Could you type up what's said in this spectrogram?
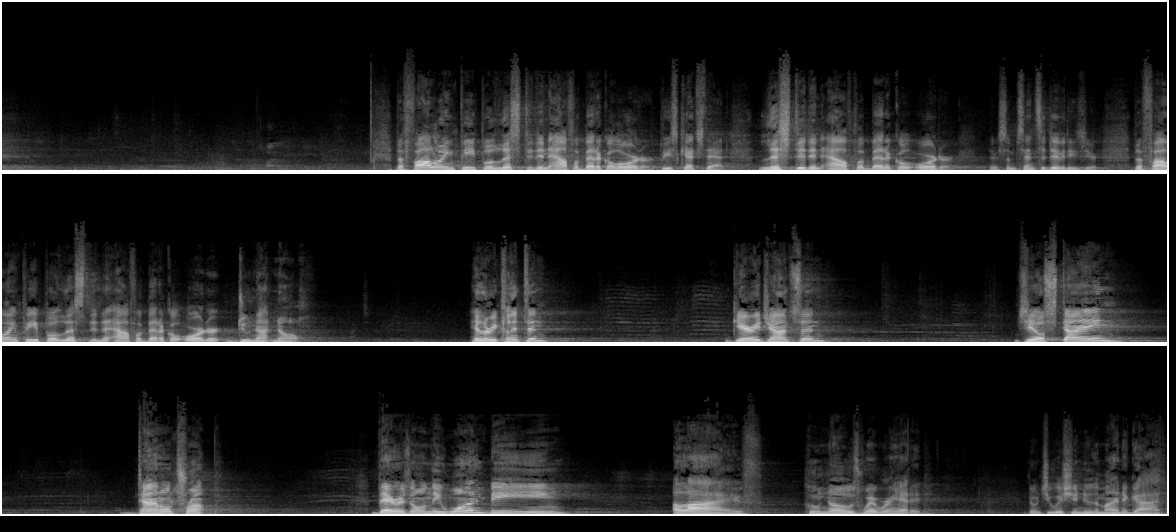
The following people listed in alphabetical order. Please catch that. Listed in alphabetical order. There's some sensitivities here. The following people listed in alphabetical order do not know Hillary Clinton, Gary Johnson, Jill Stein, Donald Trump. There is only one being alive who knows where we're headed. Don't you wish you knew the mind of God?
